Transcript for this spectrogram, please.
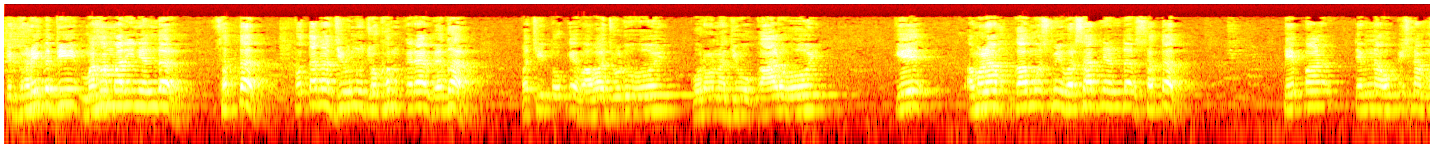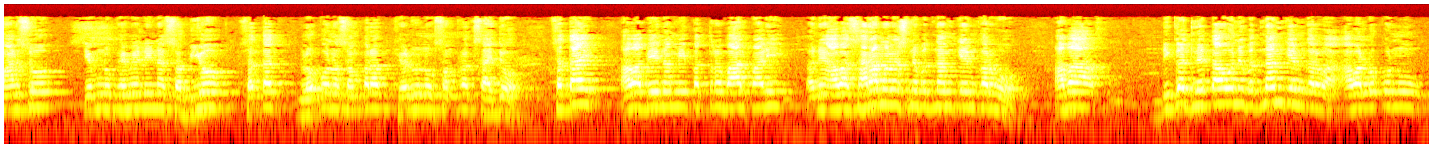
કે ઘણી બધી મહામારીની અંદર સતત પોતાના જીવનું જોખમ કર્યા વગર પછી તો કે વાવાઝોડું હોય, કોરોના જેવો કાળ હોય, કે હમણાં કમોસમી વરસાદની અંદર સતત તે પણ તેમના ઓફિસના માણસો, તેમનું ફેમિલીના સભ્યો, સતત લોકોનો સંપર્ક, ખેડૂતનો સંપર્ક સાધ્યો. છતાંય આવા બેનામી પત્ર બહાર પાડી અને આવા સારા માણસને બદનામ કેમ કરવો? આવા દિગ્ગજ નેતાઓને બદનામ કેમ કરવા? આવા લોકોનું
